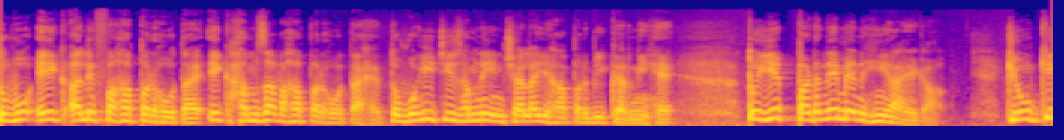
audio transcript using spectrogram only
तो वो एक अलिफ वहाँ पर होता है, एक हमजा वहाँ पर होता है। तो वही चीज़ हमने इंशाल्लाह यहाँ पर भी करनी है। तो ये पढ़ने में नहीं आएगा, क्योंकि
